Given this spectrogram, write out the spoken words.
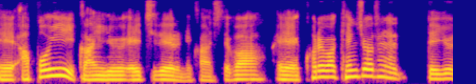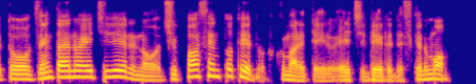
えー、アポイ含有 HDL に関しては、えー、これは健常者っていうと、全体の HDL の10%程度含まれている HDL ですけども、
